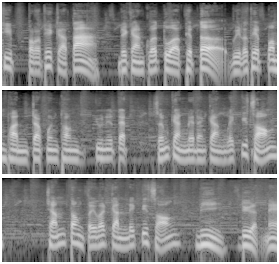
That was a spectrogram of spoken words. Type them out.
ที่ประเทศกาตาร์โดยการคว้าตัวเทปเตอร์วีรเทพป้อมพันธ์จากเมืองทองยูไนเต็ดเสริมแข่งในดังกลางเล็กที่ 2 แชมป์ต้องไปวัดกันเล็กที่ 2 มีเดือดแน่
